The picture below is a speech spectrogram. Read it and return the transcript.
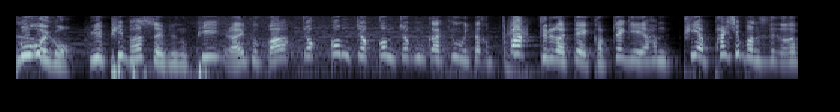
뭐고 이거? 위에 피 봤어요? 방금 피? life bar? 조금 조금 조금 깎이고 있다가 빡 들어갈 때 갑자기 한 피가 80%가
